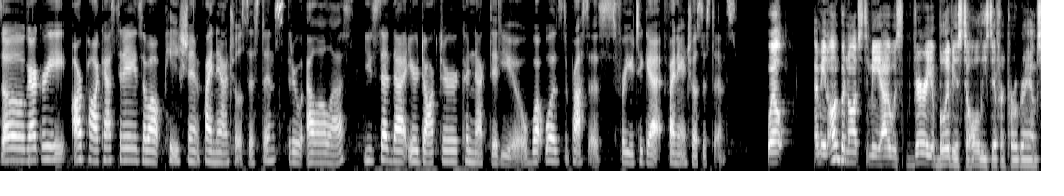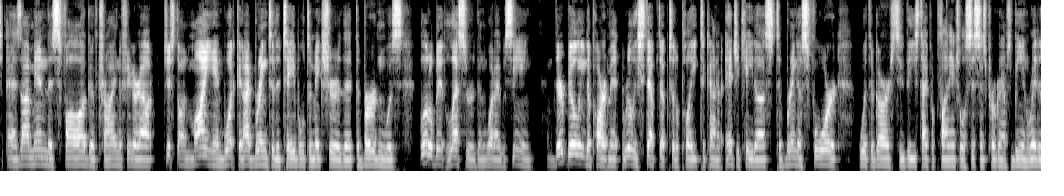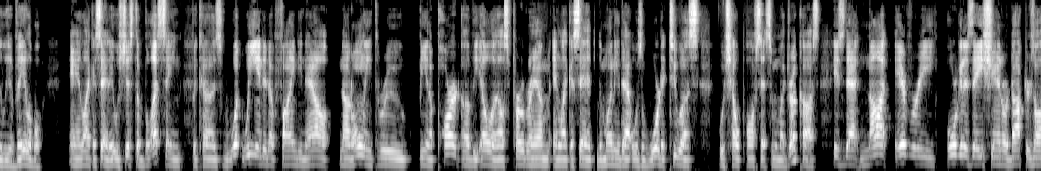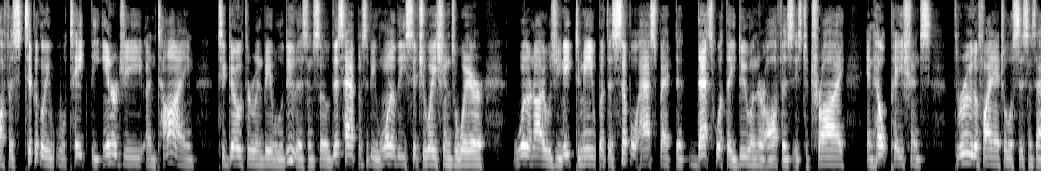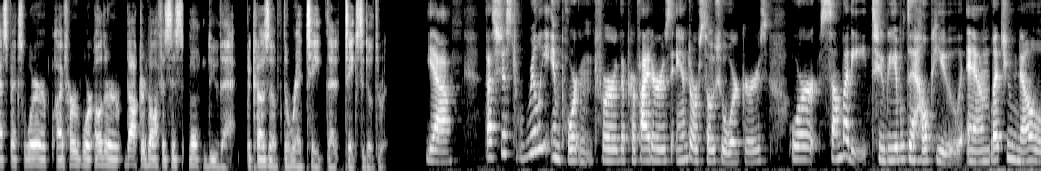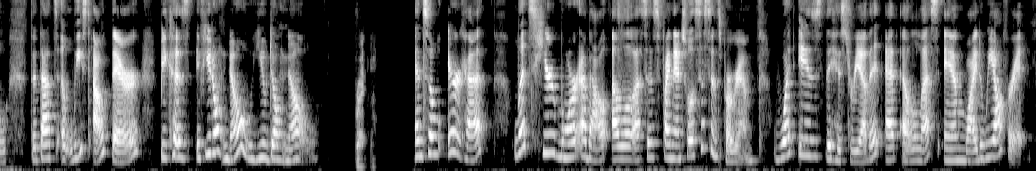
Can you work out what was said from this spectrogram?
so, Gregory, our podcast today is about patient financial assistance through LLS. You said that your doctor connected you. What was the process for you to get financial assistance? Well, I mean, unbeknownst to me, I was very oblivious to all these different programs as I'm in this fog of trying to figure out just on my end what could I bring to the table to make sure that the burden was a little bit lesser than what I was seeing their billing department really stepped up to the plate to kind of educate us to bring us forward with regards to these type of financial assistance programs being readily available. And like I said, it was just a blessing because what we ended up finding out, not only through being a part of the LLS program, and like I said, the money that was awarded to us, which helped offset some of my drug costs, is that not every organization or doctor's office typically will take the energy and time to go through and be able to do this. And so this happens to be one of these situations where whether or not it was unique to me, but the simple aspect that that's what they do in their office is to try and help patients through the financial assistance aspects where I've heard where other doctors' offices won't do that because of the red tape that it takes to go through it. Yeah. That's just really important for the providers and or social workers or somebody to be able to help you and let you know that that's at least out there because if you don't know, you don't know. Right. And so, Erica, let's hear more about LLS's financial assistance program. What is the history of it at LLS and why do we offer it?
